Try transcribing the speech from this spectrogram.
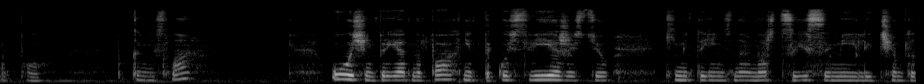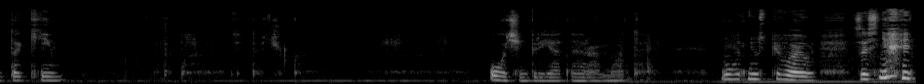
отпал. Пока несла. Очень приятно пахнет такой свежестью, какими-то, я не знаю, нарциссами или чем-то таким. Цветочек. Очень приятный аромат. Ну вот не успеваю заснять.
